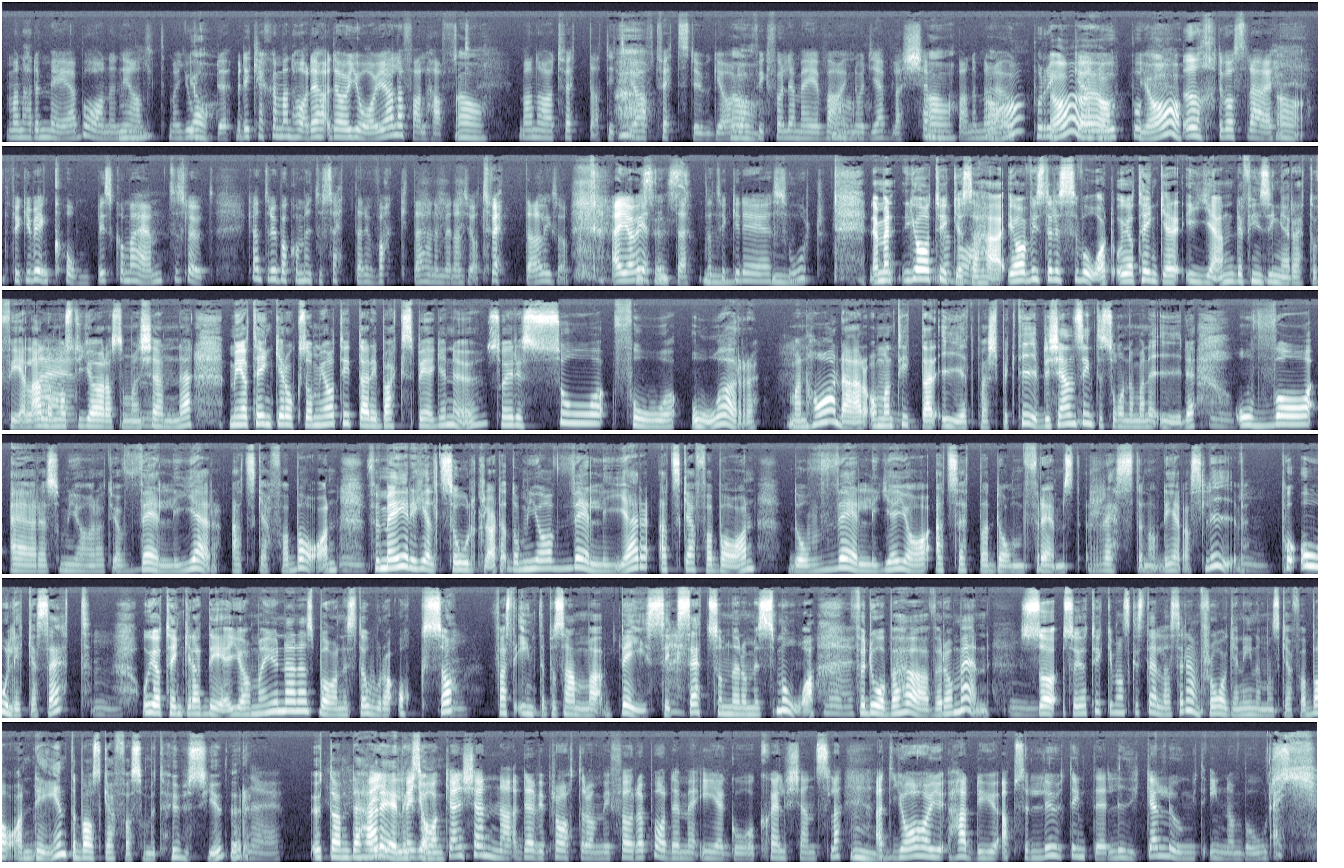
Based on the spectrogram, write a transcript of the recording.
man hade med barnen i Mm. allt man Ja. gjorde men det kanske man har det, det har jag i alla fall haft Ja. man har tvättat i, jag har haft tvättstuga och Ja. de fick följa med i vagn Ja. och ett jävla kämpande med det Ja. upp på ryggen Ja, ja, ja. och upp och Ja. Ugh, det var sådär Ja. det fick ju be en kompis komma hem till slut. Kan inte du bara komma hit och sätta dig och vakta henne medan jag tvättar liksom? Nej jag vet Precis. inte. Jag Mm. tycker det är svårt. Nej men jag tycker så här, ja visst är det svårt och jag tänker igen, det finns inga rätt och fel, alla Nej. måste göra som man Mm. känner. Men jag tänker också om jag tittar i backspegeln nu så är det så få år man har där om Mm. man tittar i ett perspektiv. Det känns inte så när man är i det. Mm. Och vad är det som gör att jag väljer att skaffa barn? Mm. För mig är det helt solklart att om jag väljer att skaffa barn då väljer jag att sätta dem främst resten av deras liv. Mm. På olika sätt. Mm. Och jag tänker att det gör man ju när ens barn är stora också. Fast inte på samma basic sätt som när de är små. Nej. För då behöver de en. Mm. Så, så jag tycker man ska ställa sig den frågan innan man skaffar barn. Det är inte bara att skaffa som ett husdjur. Nej. Utan det här men, är liksom. men jag kan känna, det vi pratade om i förra podden med ego och självkänsla, Mm. att jag ju, hade ju absolut inte lika lugnt inombords.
